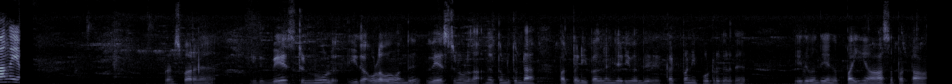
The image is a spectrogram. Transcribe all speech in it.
வாங்க ஃப்ரெண்ட்ஸ் பாருங்கள் இது வேஸ்ட்டு நூல். இது அவ்வளவும் வந்து வேஸ்ட்டு நூல் தான். இந்த துண்டு துண்டாக பத்தடி பதினஞ்சு அடி வந்து கட் பண்ணி போட்டிருக்கிறது. இது வந்து எங்கள் பையன் ஆசைப்பட்டான்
